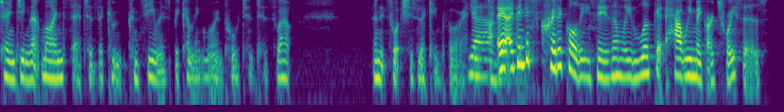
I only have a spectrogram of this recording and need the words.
changing that mindset of the com- consumers becoming more important as well. And it's what she's looking for I yeah think, I, I think it's critical these days and we look at how we make our choices.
